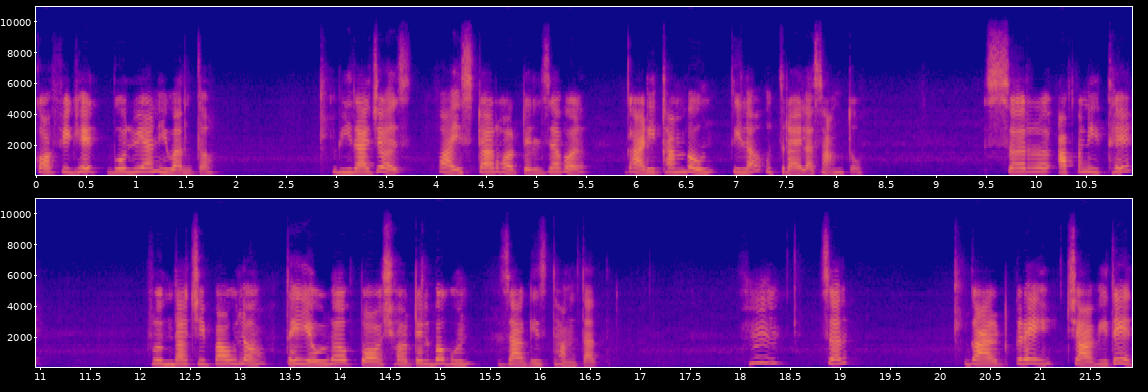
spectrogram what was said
कॉफी घेत बोलूया निवांत. विराजस फाईव्ह स्टार हॉटेलजवळ गाडी थांबवून तिला उतरायला सांगतो. सर आपण इथे वृंदाची पावलं ते एवढं पॉश हॉटेल बघून जागीच थांबतात. चल. गार्डकडे चावी देत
